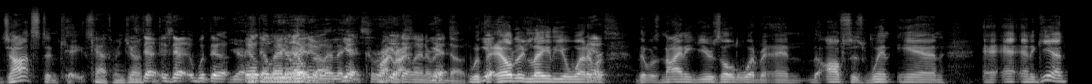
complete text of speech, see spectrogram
Johnston case. Kathryn Johnston. Is that, is that with the Yeah. With the elderly Atlanta lady? Red Dog. Yes, Correct. Right, Yeah, right. Atlanta yes. Red Dog. with Yeah. the elderly lady or whatever Yes. that was 90 years old or whatever, and the officers went in. And, and, and again,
